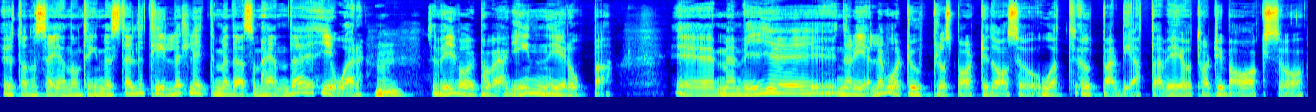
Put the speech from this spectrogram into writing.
utan att säga någonting, men det ställde till det lite med det som hände i år. Mm. Så vi var ju på väg in i Europa. Eh, men vi, eh, när det gäller vårt uppblåsbart idag så åt, upparbetar vi och tar tillbaks och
